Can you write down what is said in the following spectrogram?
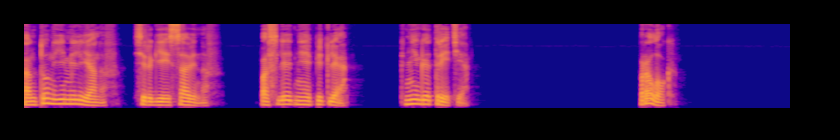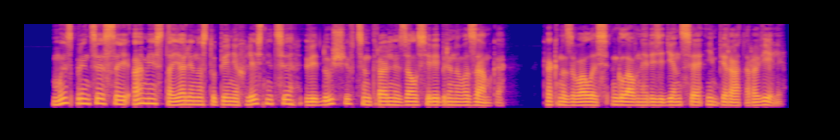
Антон Емельянов, Сергей Савинов. Последняя петля. Книга третья. Пролог. Мы с принцессой Ами стояли на ступенях лестницы, ведущей в центральный зал Серебряного замка, как называлась главная резиденция императора Вели.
